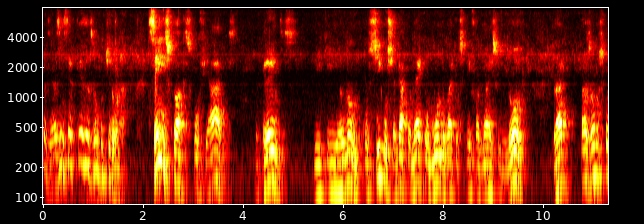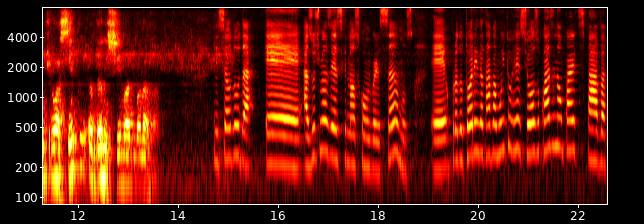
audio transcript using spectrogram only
Dizer, as incertezas vão continuar. Sem estoques confiáveis, grandes, e que eu não consigo enxergar como é que o mundo vai conseguir formar isso de novo, né? nós vamos continuar sempre andando em cima de uma navalha. E, seu Duda, é, as últimas vezes que nós conversamos, é, o produtor ainda estava muito receoso, quase não participava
